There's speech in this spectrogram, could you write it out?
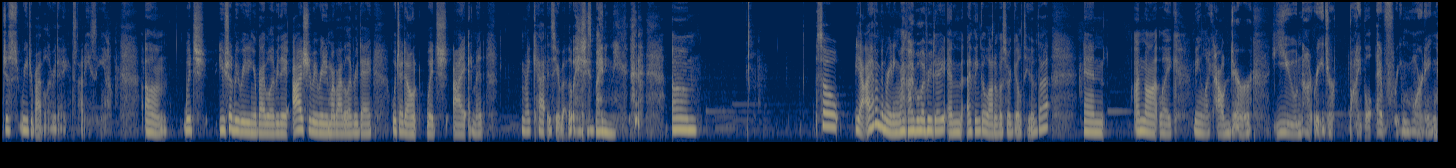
just read your Bible every day." It's not easy, you know. Um which you should be reading your Bible every day. I should be reading my Bible every day, which I don't, which I admit. My cat is here, by the way. She's biting me. um, so, yeah, I haven't been reading my Bible every day, and I think a lot of us are guilty of that. And I'm not like being like, how dare you not read your Bible every morning?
